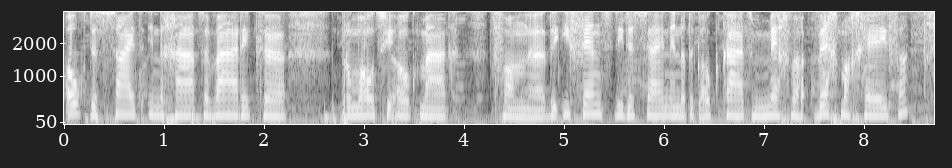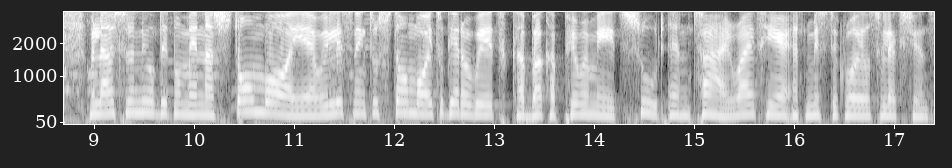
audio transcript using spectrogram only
ook de site in de gaten waar ik uh, promotie ook maak van uh, de events die er zijn en dat ik ook kaarten weg, weg mag geven. We luisteren nu op dit moment naar Stoneboy. Yeah, we're listening to Stoneboy together with Kabaka Pyramid, Suit and Tie, right here at Mystic Royal Selections,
